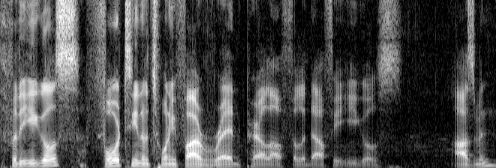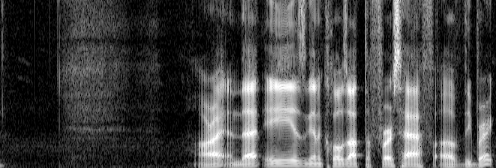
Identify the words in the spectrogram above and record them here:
for the Eagles. 14 of 25 red parallel Philadelphia Eagles. Osman. All right, and that is going to close out the first half of the break.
